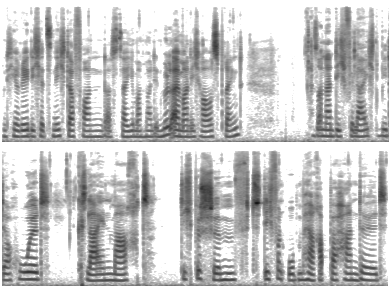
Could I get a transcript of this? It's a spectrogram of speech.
und hier rede ich jetzt nicht davon, dass da jemand mal den Mülleimer nicht rausbringt, sondern dich vielleicht wiederholt klein macht, dich beschimpft, dich von oben herab behandelt,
